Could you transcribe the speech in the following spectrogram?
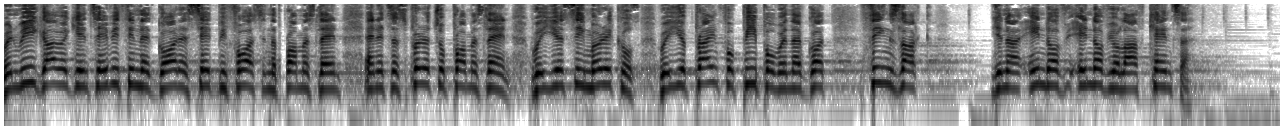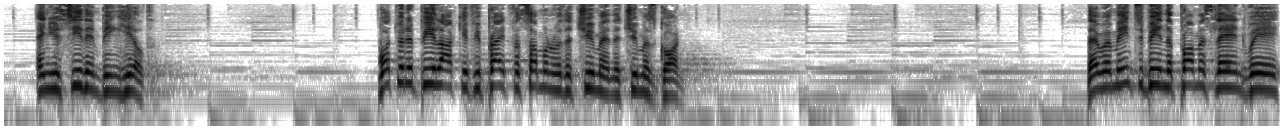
When we go against everything that God has set before us in the promised land, and it's a spiritual promised land where you're seeing miracles, where you're praying for people when they've got things like, you know, end of, end of your life cancer and you see them being healed. What would it be like if you prayed for someone with a tumor and the tumor's gone? They were meant to be in the promised land where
